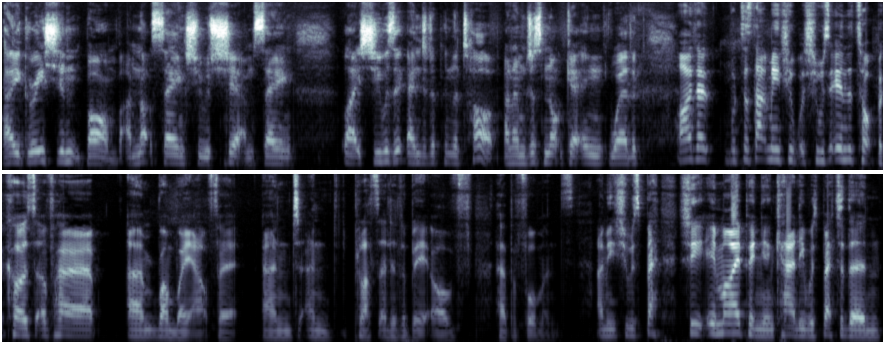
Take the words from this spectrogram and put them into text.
I agree she didn't bomb, I'm not saying she was shit. I'm saying like she was ended up in the top, and I'm just not getting where the I don't. Well, does that mean she she was in the top because of her um, runway outfit and and plus a little bit of her performance? I mean, she was be- She, in my opinion, Kandy was better than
